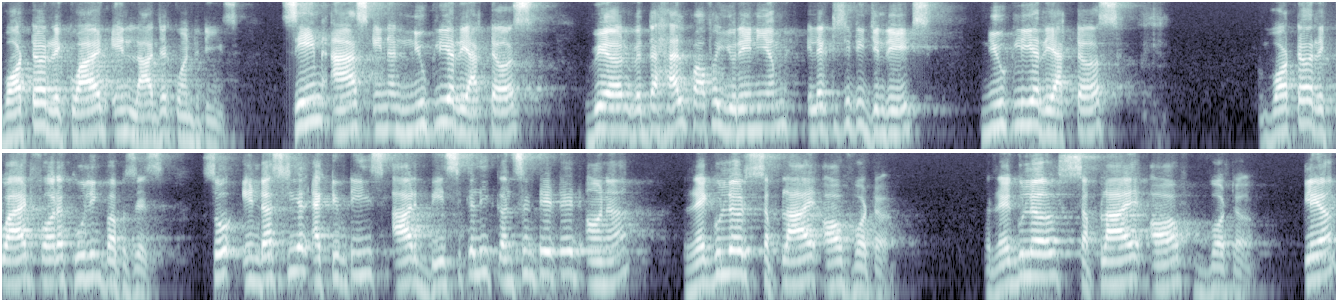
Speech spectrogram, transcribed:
Water required in larger quantities. Same as in a nuclear reactors where with the help of a uranium electricity generates nuclear reactors water required for a cooling purposes. So industrial activities are basically concentrated on a regular supply of water. Regular supply of water. Clear?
